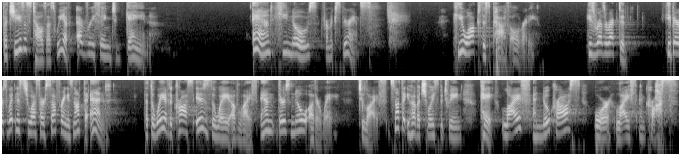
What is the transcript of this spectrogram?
But Jesus tells us we have everything to gain. And he knows from experience. He walked this path already. He's resurrected. He bears witness to us our suffering is not the end, that the way of the cross is the way of life, and there's no other way to life. It's not that you have a choice between, okay, life and no cross or life and cross.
